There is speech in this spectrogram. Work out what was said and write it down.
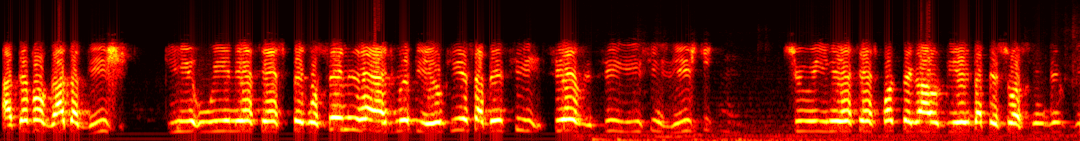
A advogada diz que o INSS pegou 6 mil reais do meu dinheiro. Eu queria saber se, se, é, se isso existe, se o INSS pode pegar o dinheiro da pessoa assim, de, de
